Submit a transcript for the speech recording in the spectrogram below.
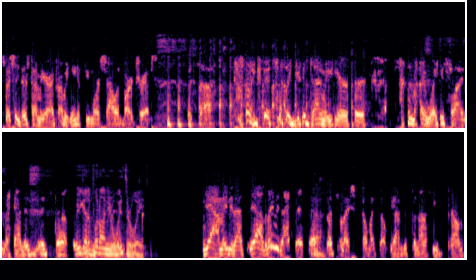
Especially this time of year, I probably need a few more salad bar trips. it's, uh, it's not a good, it's not a good time of year for, for my waistline, man. It's it's tough. Well, you got to put on your winter weight. Yeah, maybe that's yeah, maybe that's it. That's, yeah. that's what I should tell myself. Yeah, I'm just putting on a few pounds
